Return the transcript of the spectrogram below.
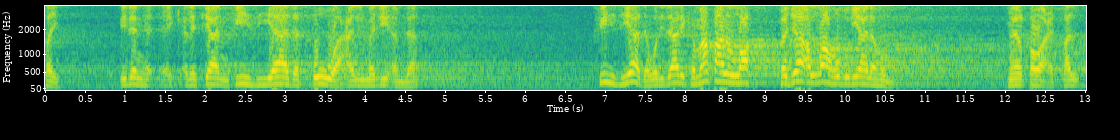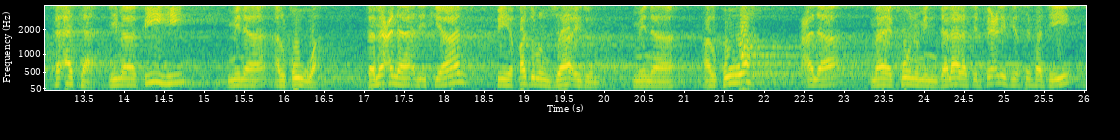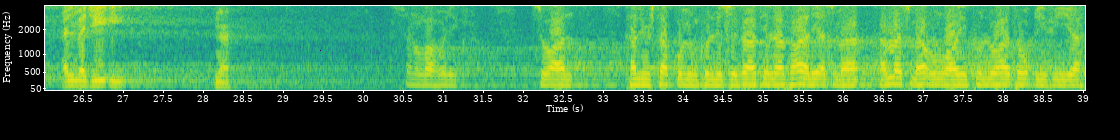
طيب. إذا الإتيان فيه زيادة قوة عن المجيء أم لا؟ فيه زيادة ولذلك ما قال الله فجاء الله بنيانهم من القواعد. قال فأتى لما فيه من القوة. فمعنى الإتيان فيه قدر زائد من القوة على ما يكون من دلالة الفعل في صفة المجيء. نعم. أحسن الله إليكم سؤال هل يشتق من كل صفات الأفعال أسماء؟ أم أسماء الله كلها توقيفية؟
